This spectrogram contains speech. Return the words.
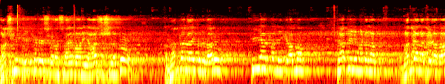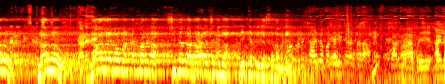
లక్ష్మీ వెంకటేశ్వర స్వామివారి ఆశిష్యులతో ఆశీస్సులతో రంగనాయకులు గారు పిఆర్పల్లి గ్రామం ప్యాపిలి మండలం నంద్యాల జిల్లా వారు గ్రామంలో నాలుగవ నెంబర్గా సిద్ధంగా రావాల్సిందిగా విజ్ఞప్తి అట్ట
